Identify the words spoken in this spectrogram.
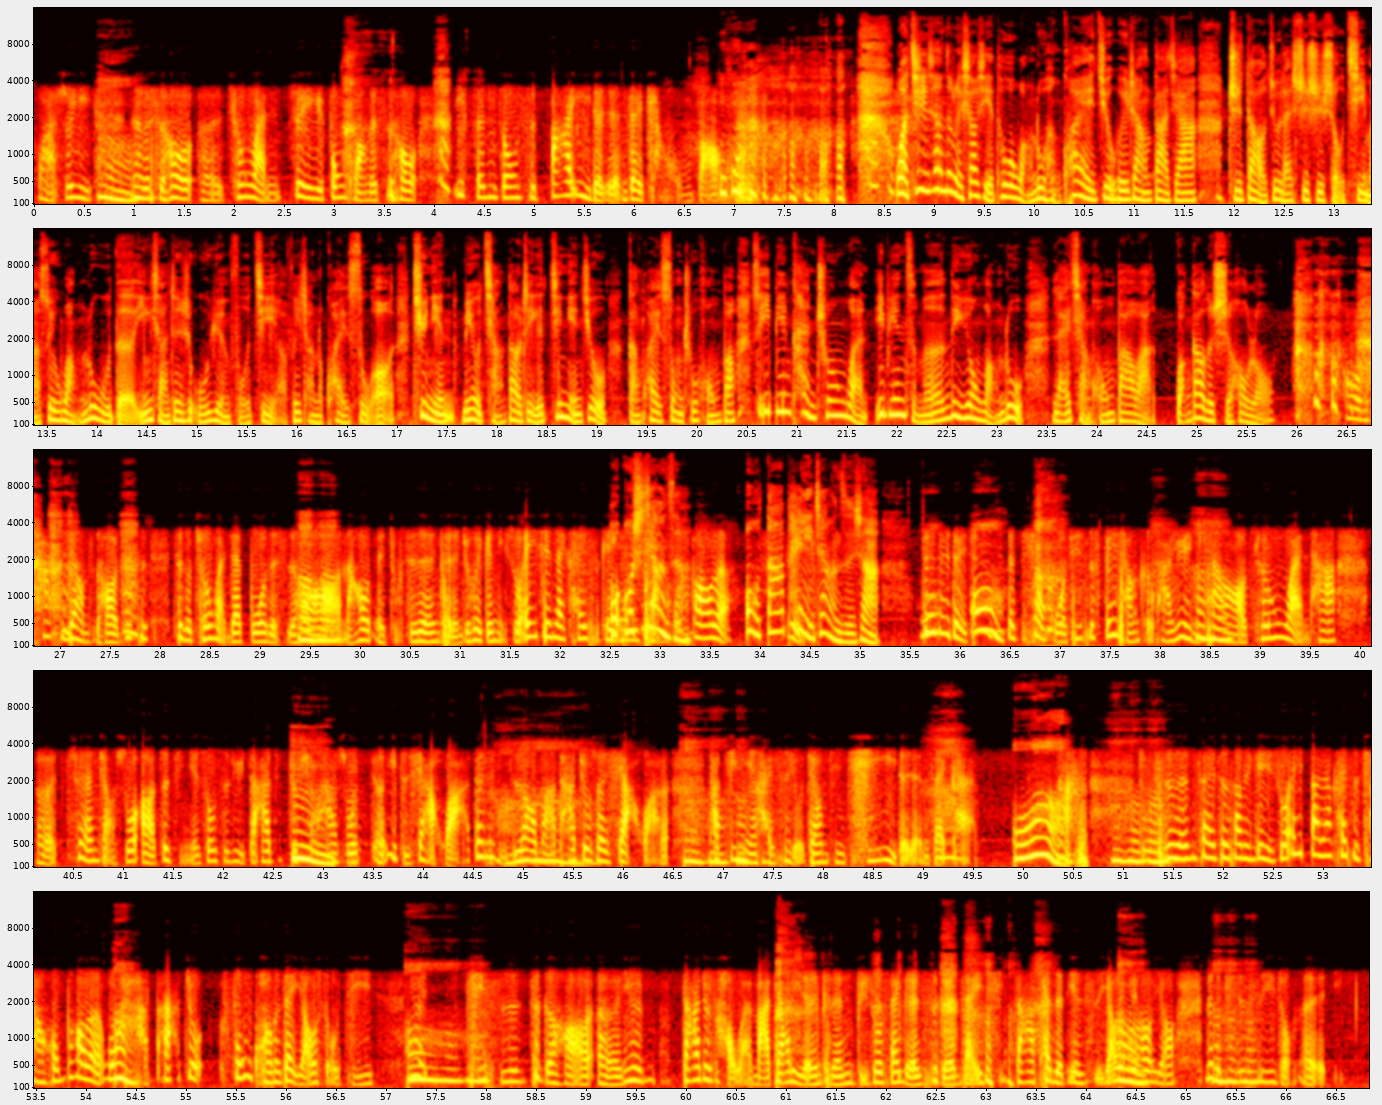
哇，所以嗯那个时候呃，春晚最疯狂的时候，一分钟是八亿的人在抢红包。哇 哇！其实像这种消息，也透过网络很快就会让大家知道，就来试试手气嘛。所以网络的影响真的是无远佛界啊，非常的快速哦。去年没有抢到这个，今年就赶快送出红包。所以一边看春晚，一边怎么利用网络来抢红包啊？广告的时候喽，哦，他是这样子哈、就是这个春晚在播的时候嗯啊，哼然后呃，主持人可能就会跟你说，哎，现在开始可以哦哦跟你抢是这样子啊红包了。哦，搭配这样子是吧？对对对，哦就是这个效果其实非常可怕，因为你看哦，春晚它呃虽然讲说啊这几年收视率大家就讲它说呃一直下滑，但是你知道吗？哦它就算下滑了，嗯它今年还是有将近七亿的人在看。哇，那主持人在这上面跟你说，哎，大家开始抢红包了，哇，大家就疯狂的在摇手机。因为哦其实这个哈，呃，因为大家就是好玩嘛，家里人可能比如说三个人、四个人在一起，大家看着电视摇摇摇摇，那个其实是一种呃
